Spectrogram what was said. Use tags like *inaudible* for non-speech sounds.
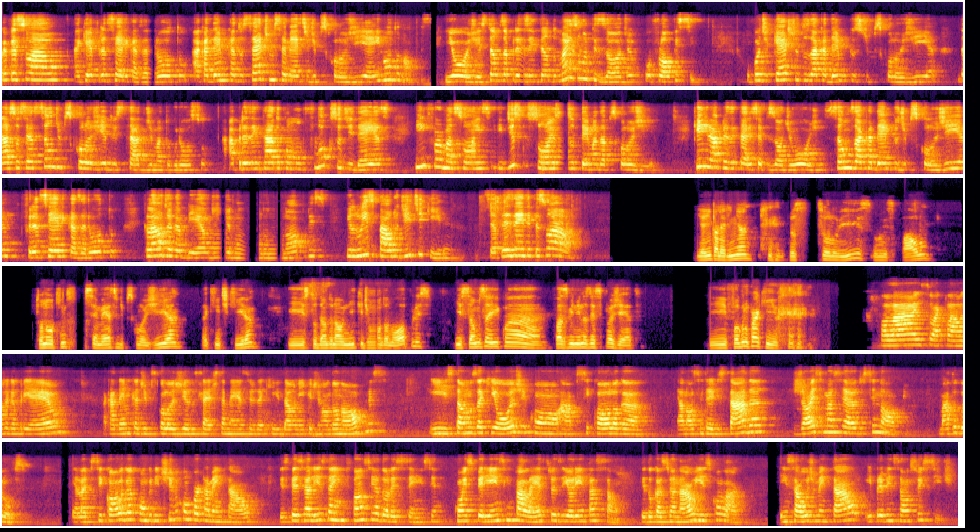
Oi, pessoal. Aqui é Franciele Casaroto, acadêmica do sétimo semestre de Psicologia em Rondonópolis. E hoje estamos apresentando mais um episódio, o FLOPC, o podcast dos acadêmicos de Psicologia da Associação de Psicologia do Estado de Mato Grosso, apresentado como um fluxo de ideias, informações e discussões do tema da psicologia. Quem irá apresentar esse episódio hoje são os acadêmicos de psicologia, Franciele Casaroto, Cláudia Gabriel de Rondonópolis e Luiz Paulo de Itiquira. Se apresentem, pessoal! E aí, galerinha, *laughs* eu sou o Luiz, o Luiz Paulo, estou no quinto semestre de psicologia aqui em Itiquira e estudando na Unic de Rondonópolis e estamos aí com, a, com as meninas nesse projeto. E fogo no parquinho. *laughs* Olá, eu sou a Cláudia Gabriel, acadêmica de psicologia do sétimo semestre daqui da Unic de Rondonópolis. E estamos aqui hoje com a psicóloga, a nossa entrevistada, Joyce Marcel de Sinop, Mato Grosso. Ela é psicóloga cognitivo-comportamental, especialista em infância e adolescência, com experiência em palestras e orientação educacional e escolar em saúde mental e prevenção ao suicídio.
